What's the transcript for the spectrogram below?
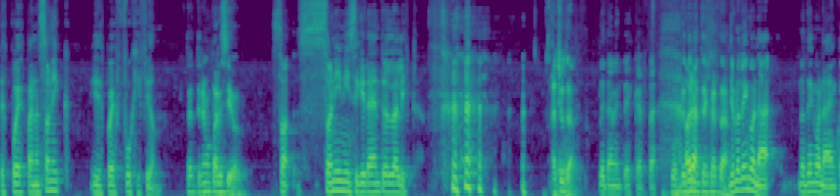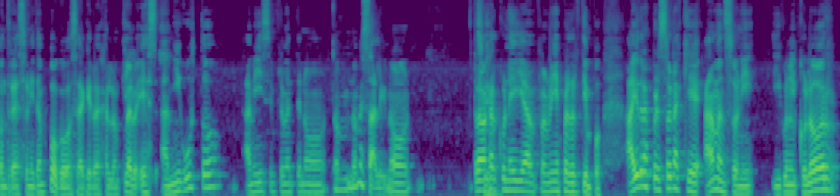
después Panasonic y después Fujifilm. Te- Tenemos parecido. So- Sony ni siquiera entra en la lista. Achuta, Completamente descartada. completamente Ahora, descartada. Yo no tengo nada, no tengo nada en contra de Sony tampoco, o sea, quiero dejarlo en claro. Es a mi gusto, a mí simplemente no, no, no me sale, no trabajar Sí. con ella para mí es perder tiempo. Hay otras personas que aman Sony y con el color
